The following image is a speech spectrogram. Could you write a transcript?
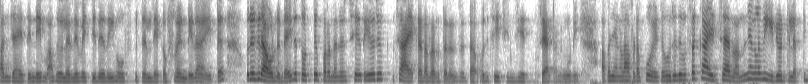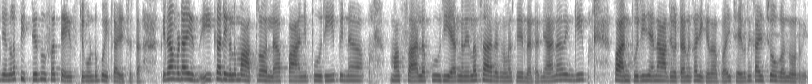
പഞ്ചായത്തിന്റെയും അതുപോലെ തന്നെ വെറ്റിനറി ഹോസ്പിറ്റലിന്റെയൊക്കെ ഫ്രണ്ടിലായിട്ട് ഒരു ഗ്രൗണ്ട് ഉണ്ട്. അതിന്റെ തൊട്ടിപ്പുറം തന്നെ ഒരു ചെറിയൊരു ചായക്കട നടത്തുന്നുണ്ട് കേട്ടോ ഒരു ചേച്ചിയും ചേട്ടനും കൂടി. അപ്പോൾ ഞങ്ങൾ അവിടെ പോയിട്ട് ഒരു ദിവസം കഴിച്ചായിരുന്നു. അന്ന് ഞങ്ങൾ വീഡിയോ എടുത്തില്ല. പിന്നെ ഞങ്ങൾ പിറ്റേ ദിവസം ടേസ്റ്റ് കൊണ്ട് പോയി കഴിച്ചിട്ട. പിന്നെ അവിടെ ഈ കടികൾ മാത്രമല്ല പാനിപ്പൂരി പിന്നെ മസാലപ്പൂരി പൂരി അങ്ങനെയുള്ള സാധനങ്ങളൊക്കെ ഉണ്ട് കേട്ടോ ഞാനാണെങ്കിൽ പാൻപൂരി ഞാൻ ആദ്യമായിട്ടാണ് കഴിക്കുന്നത് അപ്പോൾ ഇച്ചൈവന് കഴിച്ചു പോകുമെന്ന് പറഞ്ഞു.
